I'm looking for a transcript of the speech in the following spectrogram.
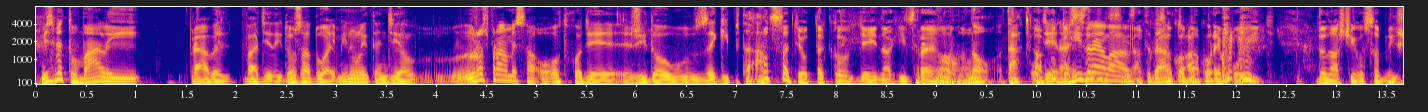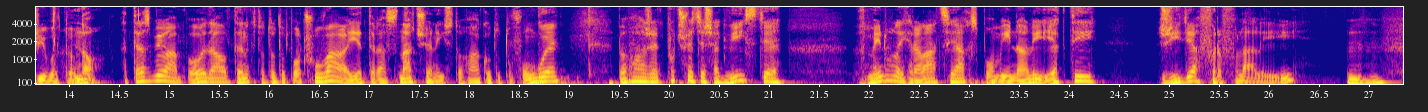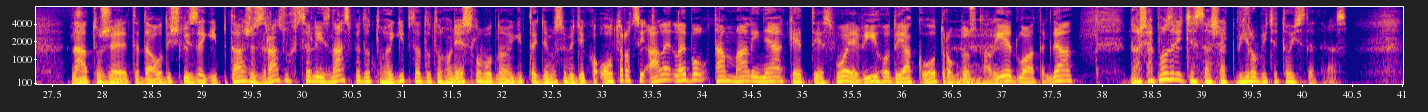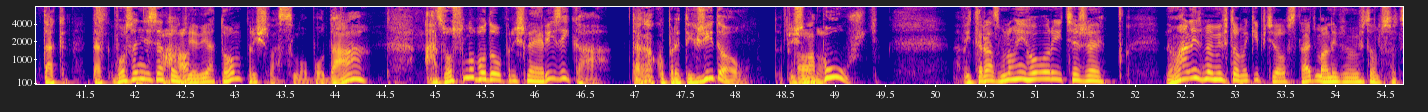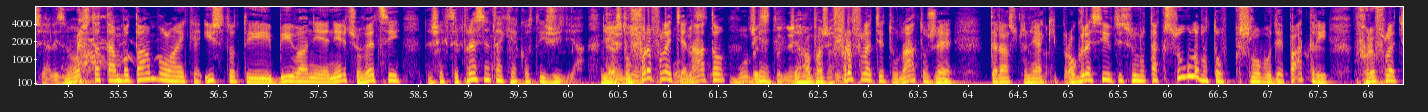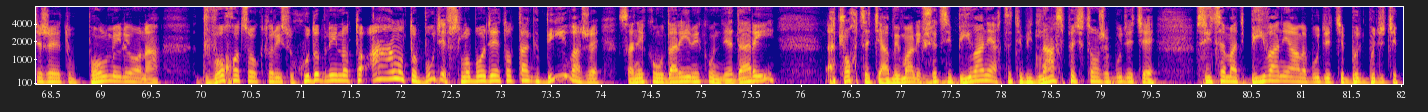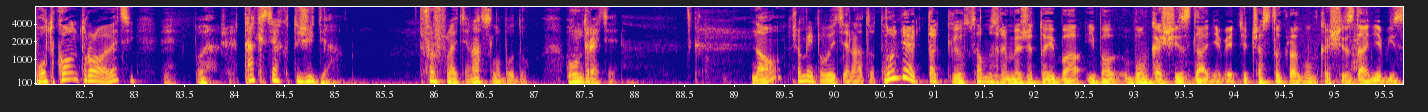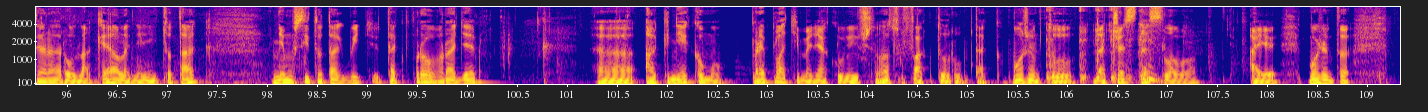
My sme tu mali práve vadili dozadu, aj minulý ten diel. Rozprávame sa o odchode Židov z Egypta. V podstate o takových dejinách Izraela. No, no. no tak, o dejinách Izraela. Ako teda sa ako, to má ako... prepojiť do našich osobných životov. No, a teraz by vám povedal ten, kto toto počúva a je teraz nadšený z toho, ako to tu funguje, povedal, že počujete, však vy ste v minulých reláciách spomínali, jak tí Židia frflali, mm-hmm na to, že teda odišli z Egypta, že zrazu chceli ísť naspäť do toho Egypta, do toho neslobodného Egypta, kde museli byť ako otroci, ale lebo tam mali nejaké tie svoje výhody, ako otrok dostal jedlo a tak ďalej. No a pozrite sa, však vy robíte to isté teraz. Tak, tak v 89. Aha. prišla sloboda a zo slobodou prišli aj riziká. Tak ako pre tých Židov. To prišla ano. púšť. A vy teraz mnohí hovoríte, že No mali sme my v tom Egypte ostať, mali sme my v tom socializme ostať, tam, bo tam bolo nejaké istoty, bývanie, niečo, veci, že chce presne tak, ako tí Židia. Nie, teraz tu frflete vôbec, na to, že, to že, vám že frflete tu na to, že teraz tu nejakí progresívci sú, no tak sú, lebo to k slobode patrí. Frflete, že je tu pol milióna dôchodcov, ktorí sú chudobní, no to áno, to bude v slobode, to tak býva, že sa niekomu darí, niekomu nedarí. A čo chcete, aby mali všetci bývanie a chcete byť naspäť v tom, že budete síce mať bývanie, ale budete, budete pod kontrolou veci. Že, tak ste ako tí Židia. Frflete na slobodu. Hundrete. No, čo mi poviete na toto? No nie, tak e, samozrejme, že to iba, iba vonkajšie zdanie. Viete, častokrát vonkajšie zdanie vyzerá rovnaké, ale není to tak. Nemusí to tak byť. Tak v prvom rade, uh, ak niekomu preplatíme nejakú vyučtovacú faktúru, tak môžem tu dať čestné slovo a je, môžem to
